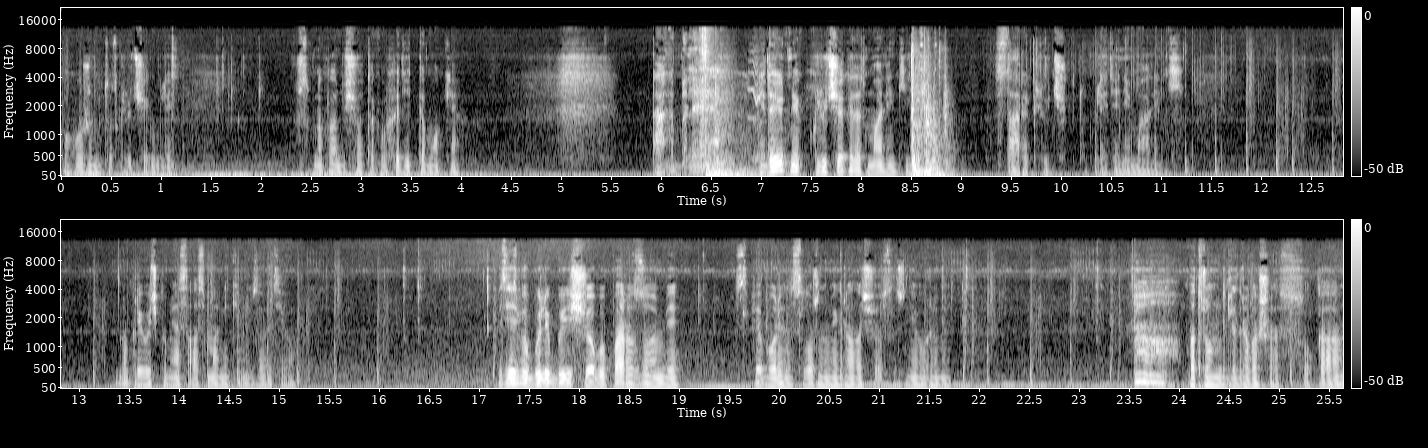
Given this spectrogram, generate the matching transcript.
Похоже на тот ключек, блин. Чтобы на кладбище вот так выходить-то мог я. Так, блин. Не дают мне ключик этот маленький. Старый ключик. Тут, блядь, они маленький. Но привычка у меня осталась маленьким называть его. Здесь бы были бы еще бы пару зомби. Если бы я более сложно играл еще сложнее уровни. А, патрон для дробаша, сука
